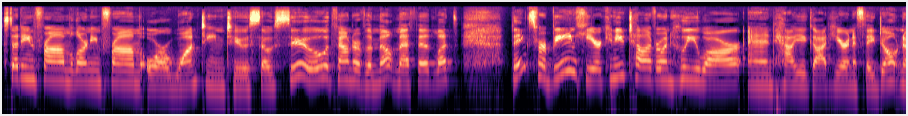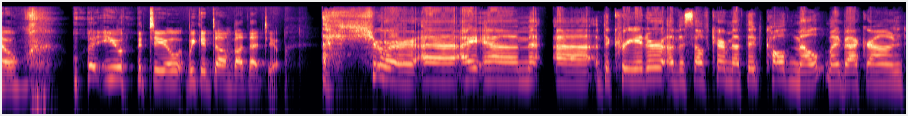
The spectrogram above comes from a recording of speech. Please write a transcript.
studying from, learning from, or wanting to. So, Sue, the founder of the Melt Method, let's thanks for being here. Can you tell everyone who you are and how you got here? And if they don't know what you do, we can tell them about that too. Sure. Uh, I am uh, the creator of a self care method called MELT. My background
